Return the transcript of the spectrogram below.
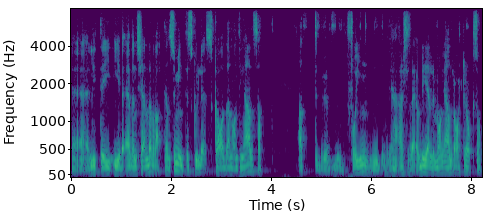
eh, lite i, i även kända vatten som inte skulle skada någonting alls att, att få in här. Så och det gäller många andra arter också.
